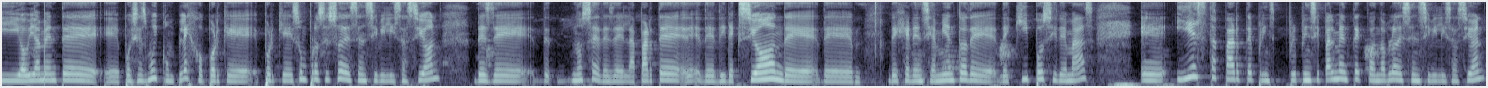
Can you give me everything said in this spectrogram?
y obviamente eh, pues es muy complejo porque, porque es un proceso de sensibilización desde, no sé, desde la parte de, dirección, de, gerenciamiento de, equipos y demás. Eh, y esta parte, principalmente cuando hablo de sensibilización,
